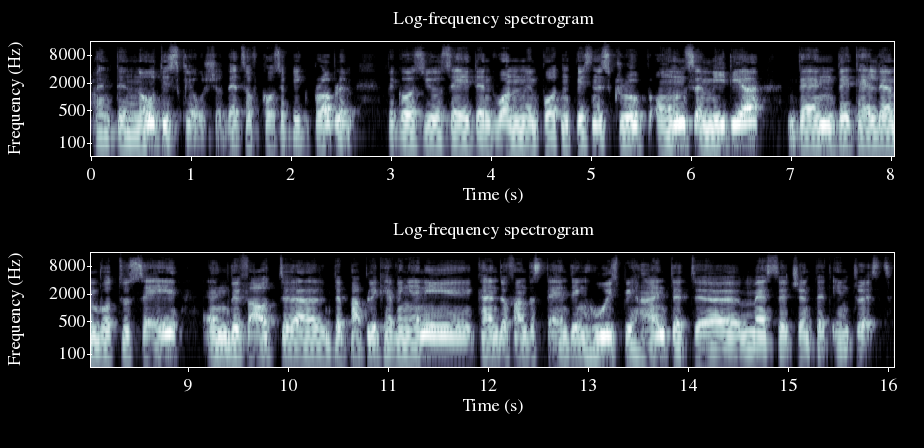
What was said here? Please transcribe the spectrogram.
and then no disclosure. That's of course a big problem because you say that one important business group owns a media, then they tell them what to say, and without uh, the public having any kind of understanding who is behind that uh, message and that interest.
